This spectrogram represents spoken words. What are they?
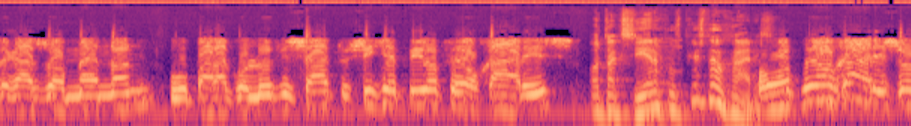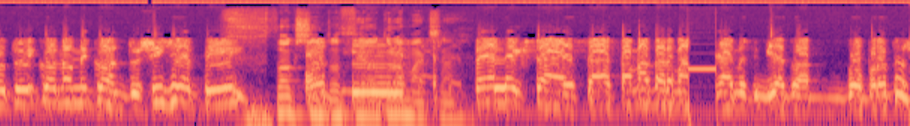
εργαζομένων που παρακολούθησα, τους είχε πει ο Θεοχάρης. Ο ταξιέρχος, ποιος Θεοχάρης; Ο Θεοχάρης, ο του οικονομικών, τους είχε πει. Δόξα τω Θεώ, τρόμαξα. επέλεξα εσάς, σταμάτα ρε μαλάκα, είμαι στην πιάτα ο πρώτος.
